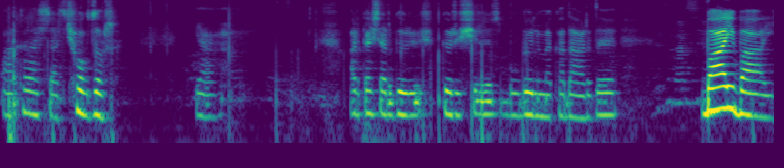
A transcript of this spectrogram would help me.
Arkadaşlar çok zor. Ya. Arkadaşlar görüş, görüşürüz. Bu bölüme kadardı. Bay bay.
